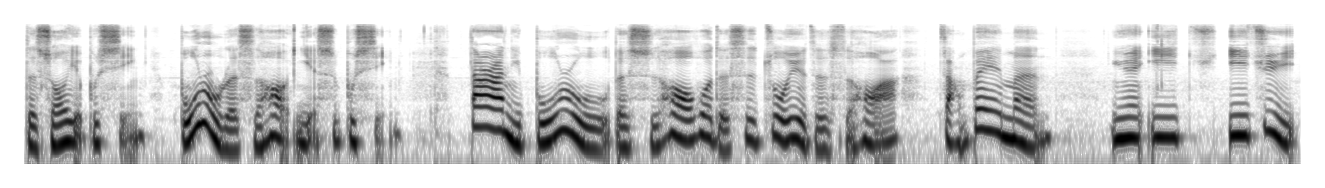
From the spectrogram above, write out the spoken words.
的时候也不行，哺乳的时候也是不行。当然，你哺乳的时候或者是坐月子的时候啊，长辈们因为依依据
